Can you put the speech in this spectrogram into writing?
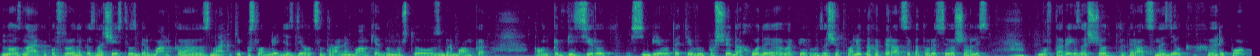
но зная, как устроено казначейство Сбербанка, зная, какие послабления сделал Центральный банк, я думаю, что Сбербанка он компенсирует себе вот эти выпавшие доходы, во-первых, за счет валютных операций, которые совершались, во-вторых, за счет операций на сделках репо,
